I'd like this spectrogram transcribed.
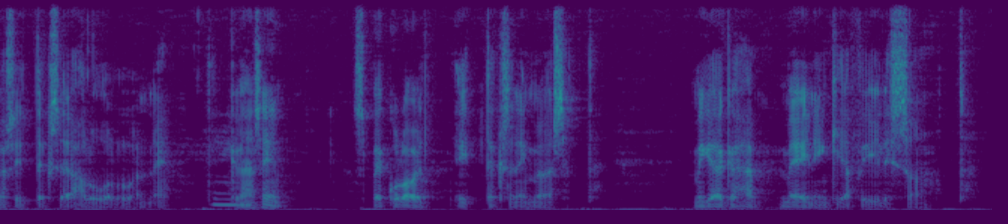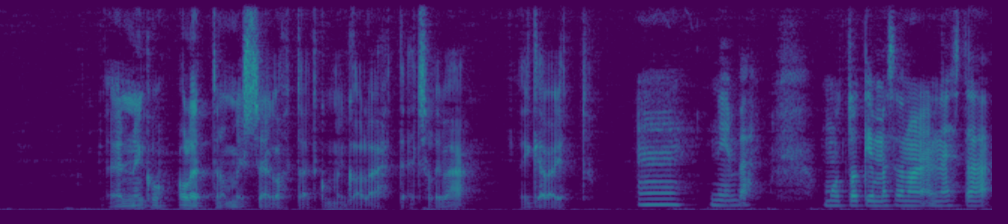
jos itsekseen haluaa olla, niin mm. kyllähän siinä spekuloi itsekseni myös, että mikäköhän meininki ja fiilis on. Mutta en niin kuin olettanut missään kohtaa, että kumminkaan lähtee. Että se oli vähän ikävä juttu. Mm, niinpä. Mutta toki mä sanoin ennen sitä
